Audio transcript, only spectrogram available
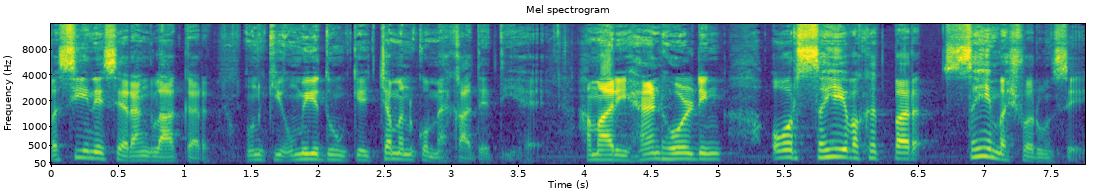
पसीने से रंग लाकर उनकी उम्मीदों के चमन को महका देती है। हमारी हैंड होल्डिंग और सही वक्त पर सही मशवरों से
